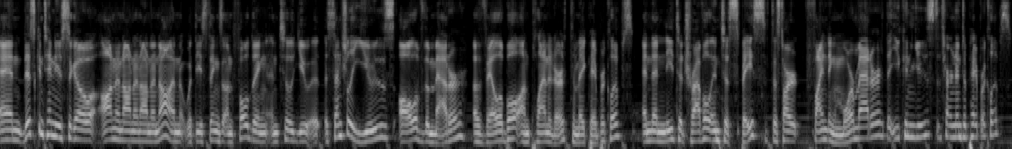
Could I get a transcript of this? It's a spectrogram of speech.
And this continues to go on and on and on and on with these things unfolding until you essentially use all of the matter available on planet Earth to make paperclips and then need to travel into space to start finding more matter that you can use to turn into paperclips.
